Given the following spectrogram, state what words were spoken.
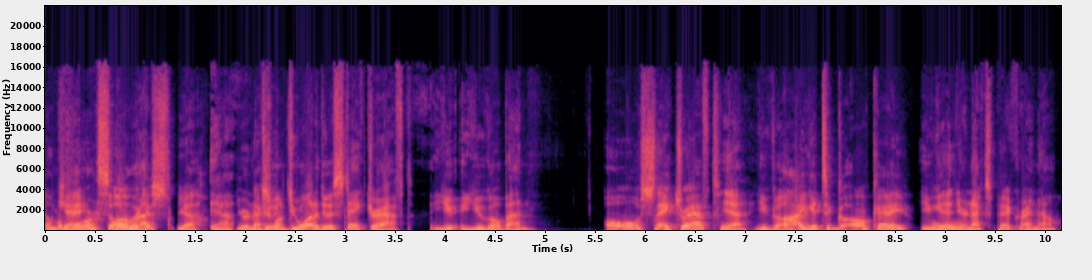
Number Okay, four. so So the I guess yeah. Yeah. Your next do, one. Do you want to do a snake draft? You you go, Ben. Oh, snake draft. Yeah, you go. I get to go. Okay. you get Ooh. your next pick right now.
